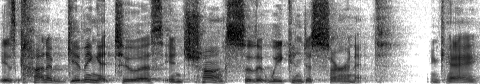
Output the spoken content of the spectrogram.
is kind of giving it to us in chunks so that we can discern it. Okay?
